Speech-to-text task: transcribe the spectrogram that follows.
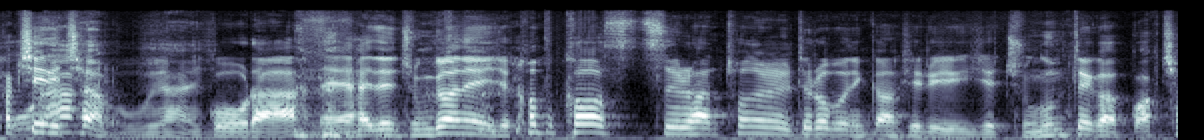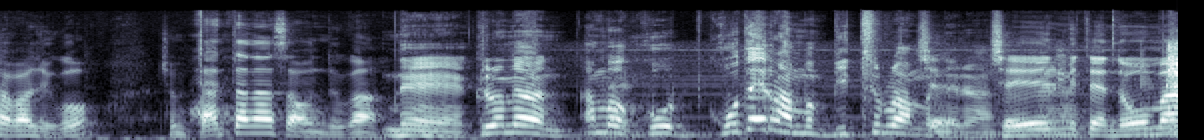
확실히 꼬라가 참 뭐야, 이게. 꼬라 네 하여튼 중간에 이제 컴프 컷을 한 톤을 들어보니까 확실히 이제 중음대가 꽉 차가지고 좀 단단한 사운드가 네, 그러면 한번 고, 그대로 한번 밑으로 한번 내려. 제, 제일 네. 밑에 노말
